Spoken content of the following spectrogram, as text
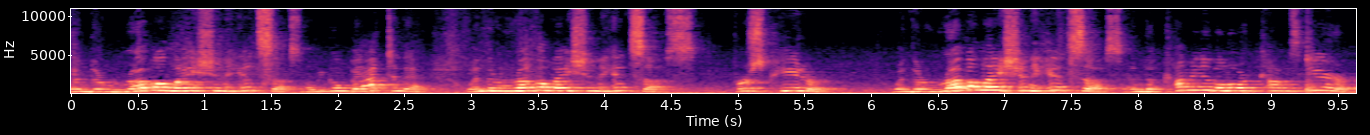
when the revelation hits us, let me go back to that. When the revelation hits us, First Peter, when the revelation hits us and the coming of the Lord comes here,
